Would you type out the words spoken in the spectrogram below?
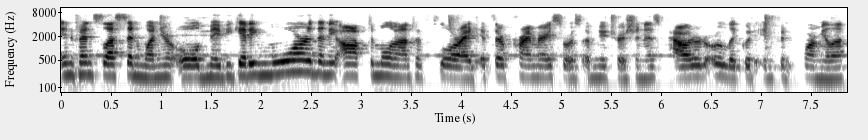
infants less than one year old may be getting more than the optimal amount of fluoride if their primary source of nutrition is powdered or liquid infant formula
